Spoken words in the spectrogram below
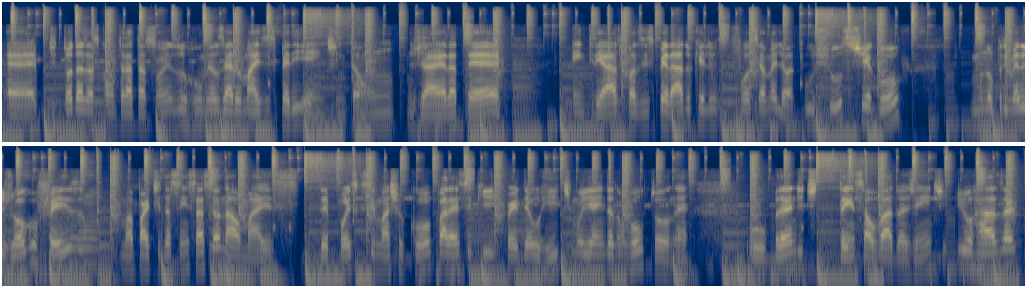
é, de todas as contratações, o Hummels era o mais experiente. Então já era até, entre aspas, esperado que ele fosse a melhor. O Chus chegou no primeiro jogo, fez um, uma partida sensacional, mas depois que se machucou, parece que perdeu o ritmo e ainda não voltou, né? O Brandt tem salvado a gente e o Hazard.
